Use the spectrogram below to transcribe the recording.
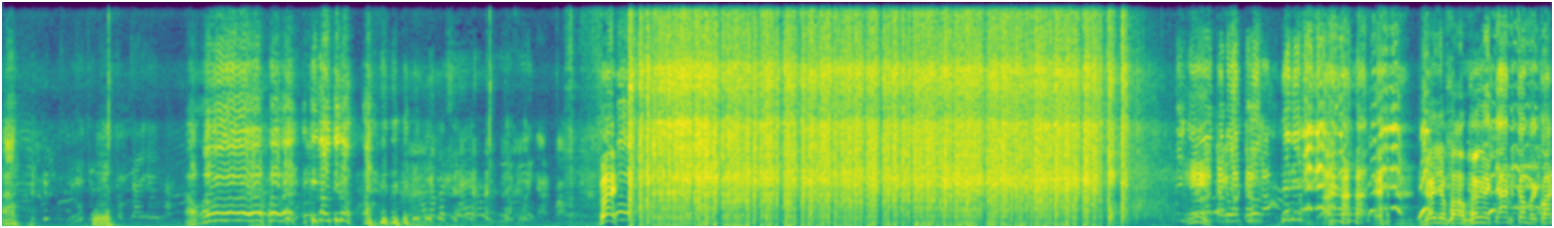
เอะโอ้เอาเอ้ยเอ้ยเอ้ยเอ้ยติดเราติดเราเฮ้ย กระโดดกระโดดเดี๋ยวเดี๋ยวเดี๋ยวอย่าพาเพิ่งอาจารย์กำไว้ก่อน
